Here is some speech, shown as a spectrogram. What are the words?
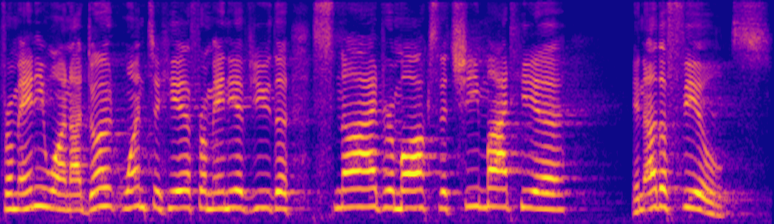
from anyone. I don't want to hear from any of you the snide remarks that she might hear in other fields.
